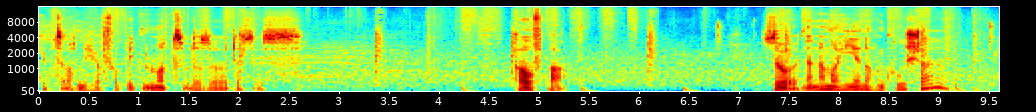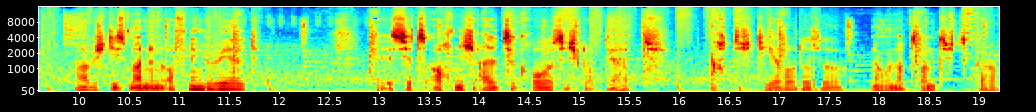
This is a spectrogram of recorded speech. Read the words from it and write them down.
Gibt es auch nicht auf Forbidden Mods oder so. Das ist kaufbar. So, dann haben wir hier noch einen Kuhstall. Da habe ich diesmal einen offenen gewählt. Der ist jetzt auch nicht allzu groß. Ich glaube, der hat 80 Tiere oder so. Eine 120 sogar.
